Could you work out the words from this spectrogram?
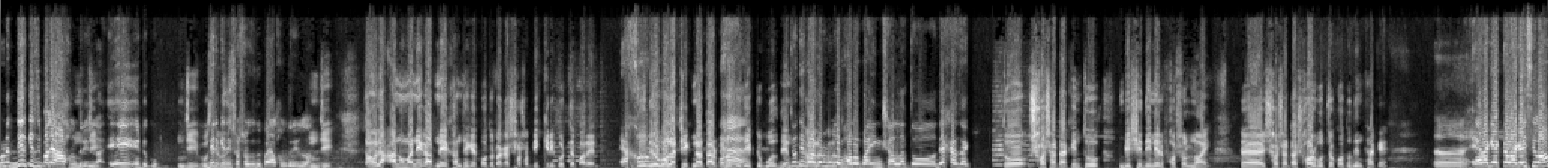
মানে দেড় কেজি পালে আলহামদুলিল্লাহ এই এটুকু জি দেড় কেজি শশা যদি পাই আলহামদুলিল্লাহ। জি তাহলে আনুমানিক আপনি এখান থেকে কত টাকা শশা বিক্রি করতে পারেন? এখন যদিও বলা ঠিক না তারপরে হ্যাঁ, যদি একটু বলতেন যদি বাজার ভালো মূল্য ভালো পাই ইনশাল্লাহ তো দেখা যাক। তো শশাটা কিন্তু বেশি দিনের ফসল নয় আহ, শশাটা সর্বোচ্চ কতদিন থাকে? এর আগে একটা লাগাইছিলাম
